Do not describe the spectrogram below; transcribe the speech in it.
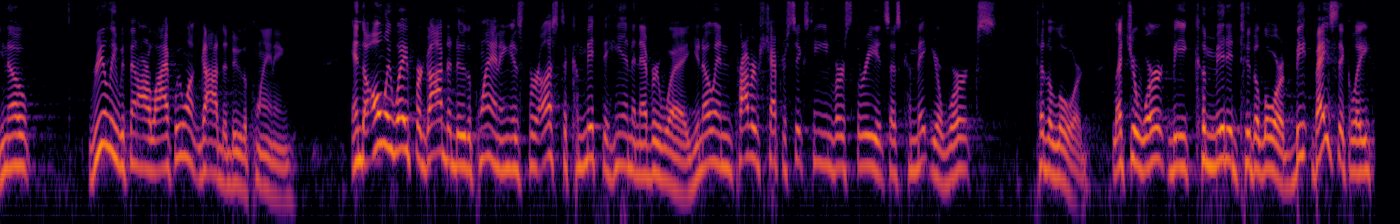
You know, really within our life, we want God to do the planning. And the only way for God to do the planning is for us to commit to Him in every way. You know, in Proverbs chapter 16, verse 3, it says, Commit your works to the Lord. Let your work be committed to the Lord. Be, basically,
